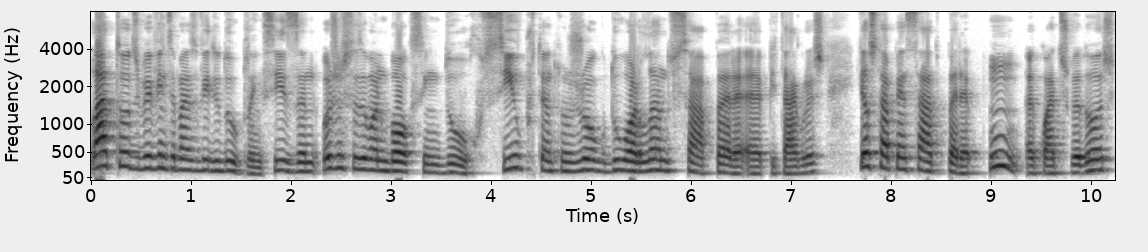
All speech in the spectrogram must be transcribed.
Olá a todos, bem-vindos a mais um vídeo do Playing Season. Hoje vamos fazer o um unboxing do Rocio, portanto um jogo do Orlando Sá para a Pitágoras. Ele está pensado para 1 a 4 jogadores,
